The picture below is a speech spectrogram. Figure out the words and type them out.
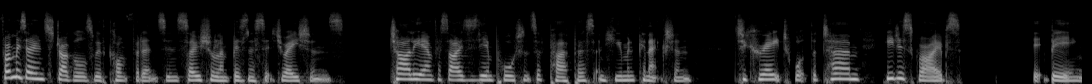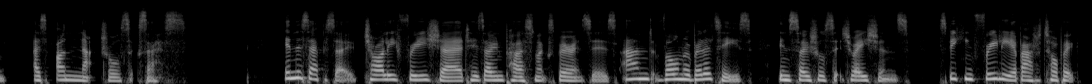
From his own struggles with confidence in social and business situations, Charlie emphasizes the importance of purpose and human connection to create what the term he describes it being as unnatural success. In this episode, Charlie freely shared his own personal experiences and vulnerabilities in social situations, speaking freely about a topic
